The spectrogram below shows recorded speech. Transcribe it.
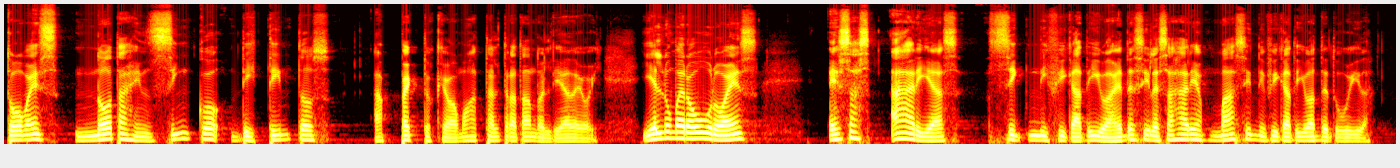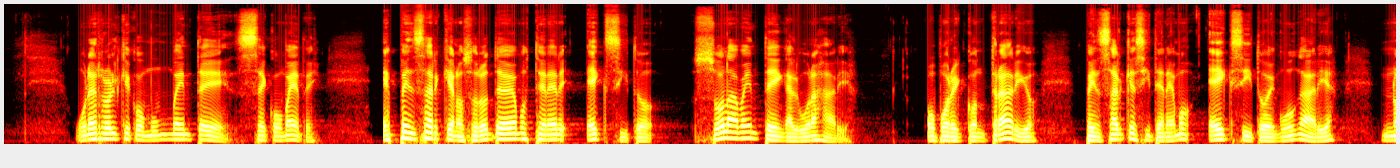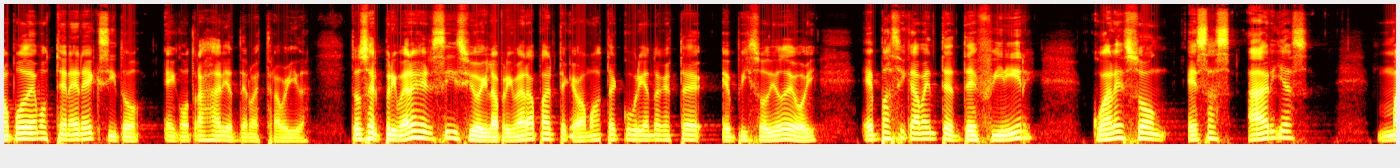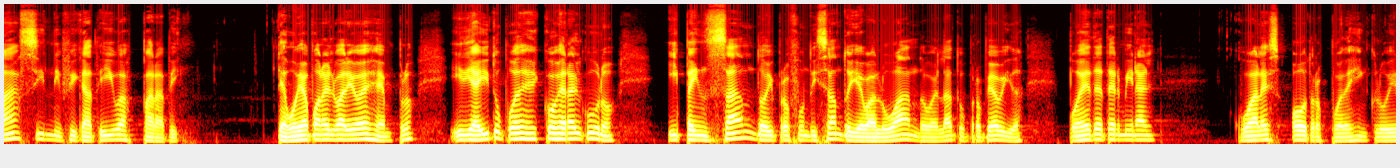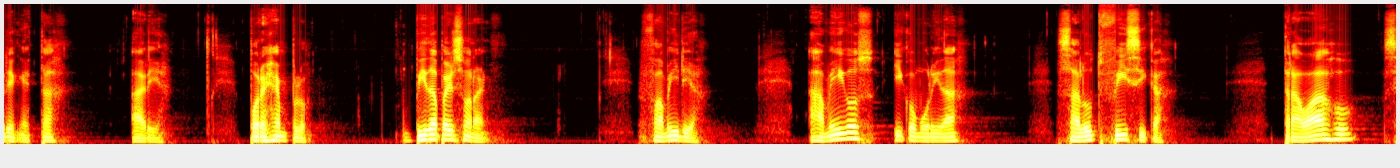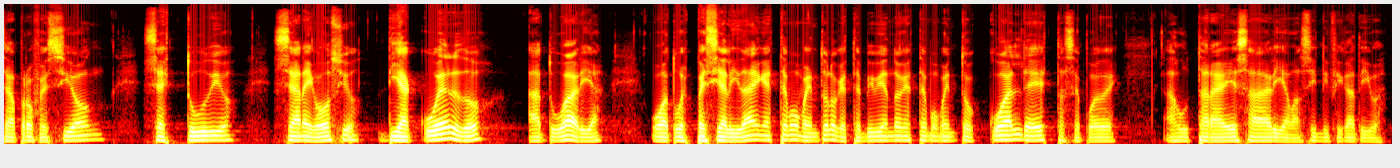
tomes notas en cinco distintos aspectos que vamos a estar tratando el día de hoy. Y el número uno es esas áreas significativas, es decir, esas áreas más significativas de tu vida. Un error que comúnmente se comete es pensar que nosotros debemos tener éxito solamente en algunas áreas. O por el contrario, pensar que si tenemos éxito en un área, no podemos tener éxito en otras áreas de nuestra vida. Entonces, el primer ejercicio y la primera parte que vamos a estar cubriendo en este episodio de hoy es básicamente definir cuáles son esas áreas más significativas para ti. Te voy a poner varios ejemplos y de ahí tú puedes escoger algunos y pensando y profundizando y evaluando, ¿verdad? Tu propia vida, puedes determinar cuáles otros puedes incluir en esta área. Por ejemplo, vida personal, familia, amigos y comunidad, salud física, trabajo, sea profesión, sea estudio, sea negocio, de acuerdo a tu área o a tu especialidad en este momento, lo que estés viviendo en este momento, cuál de estas se puede ajustar a esa área más significativa.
